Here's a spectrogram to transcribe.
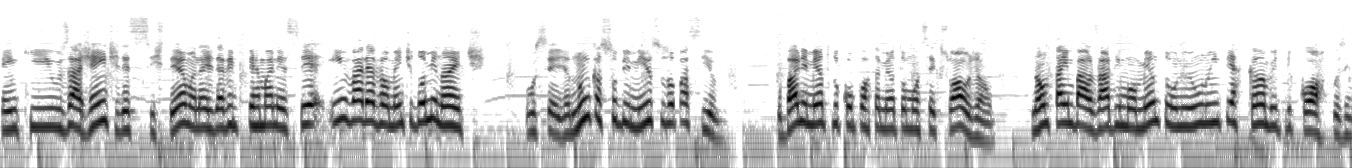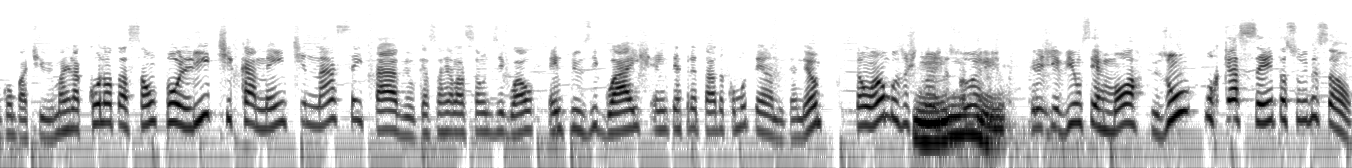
em que os agentes desse sistema né, devem permanecer invariavelmente dominantes, ou seja, nunca submissos ou passivos. O banimento do comportamento homossexual, João, não está embasado em momento nenhum no intercâmbio entre corpos incompatíveis, mas na conotação politicamente inaceitável que essa relação desigual entre os iguais é interpretada como tendo, entendeu? Então, ambos os transgressores, uhum. eles deviam ser mortos, um porque aceita a submissão,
